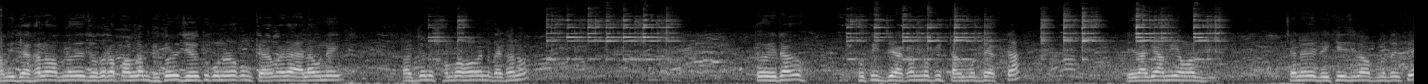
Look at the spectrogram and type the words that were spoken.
আমি দেখালাম আপনাদের যতটা পারলাম। ভিতরে যেহেতু কোনো রকম ক্যামেরা অ্যালাউ নেই, তার জন্য সম্ভব হবে না দেখানো। তো এটাও সতীর যে একান্ন ফিট তার মধ্যে একটা। এর আগে আমি আমার চ্যানেলে দেখিয়েছিলাম আপনাদেরকে।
